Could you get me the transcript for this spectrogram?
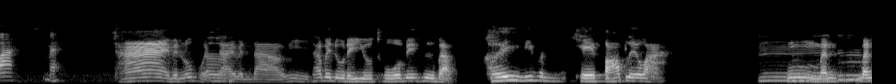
ป่ะใช่ไหมใช่เป็นรูปหัวใจเออเป็นดาวพี่ ถ้าไปดูใน YouTube นี่คือแบบ เฮ้ย นี่มันเคป๊อปเลยว่ะ อือืมมันมัน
